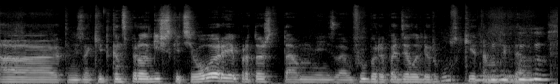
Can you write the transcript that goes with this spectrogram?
а, там, не знаю, какие-то конспирологические теории, про то, что там, я не знаю, выборы поделали русские, там, и так далее.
